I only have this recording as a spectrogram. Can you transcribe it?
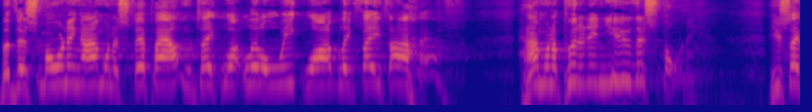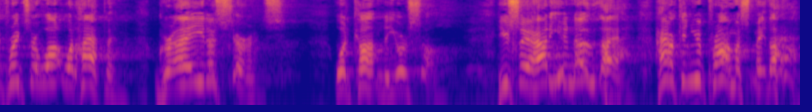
But this morning I'm going to step out and take what little weak wobbly faith I have. And I'm going to put it in you this morning. You say, preacher, what would happen? Great assurance would come to your soul. You say, how do you know that? How can you promise me that?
